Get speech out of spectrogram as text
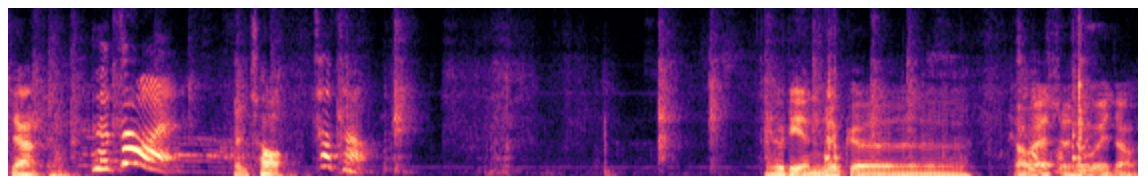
这样很臭哎，很臭，臭臭。它有点那个漂白水的味道。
